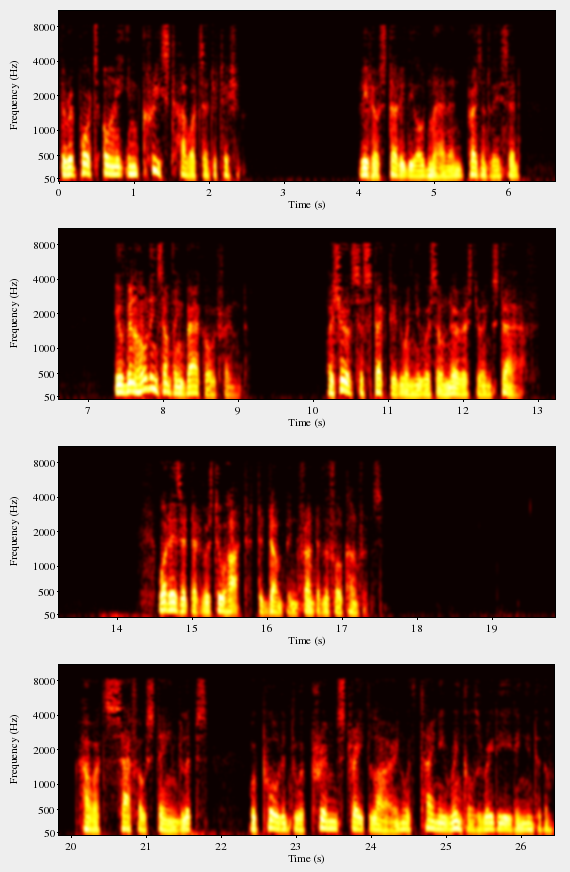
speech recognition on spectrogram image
the reports only increased Hawat's agitation. Leto studied the old man and presently said, "'You've been holding something back, old friend. I should have suspected when you were so nervous during staff. What is it that was too hot to dump in front of the full conference?' Hawat's sapho-stained lips were pulled into a prim, straight line with tiny wrinkles radiating into them.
